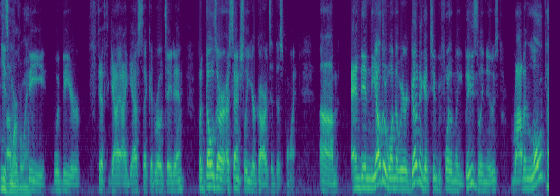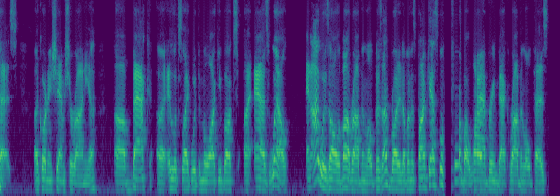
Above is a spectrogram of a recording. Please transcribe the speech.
He's uh, more of a wing. Be, would be your fifth guy, I guess, that could rotate in. But those are essentially your guards at this point. Um, and then the other one that we were going to get to before the Malik Beasley news, Robin Lopez, according to Shams Charania, uh, back, uh, it looks like, with the Milwaukee Bucks uh, as well. And I was all about Robin Lopez. I've brought it up on this podcast before about why I bring back Robin Lopez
